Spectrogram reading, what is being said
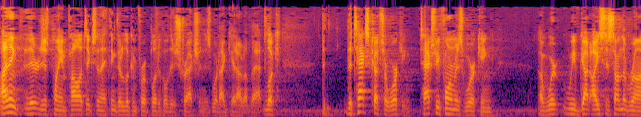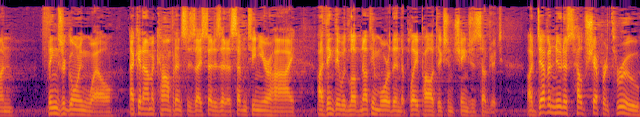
I think they're just playing politics, and I think they're looking for a political distraction, is what I get out of that. Look, the, the tax cuts are working. Tax reform is working. Uh, we have got ISIS on the run. Things are going well. Economic confidence, as I said, is at a 17 year high. I think they would love nothing more than to play politics and change the subject. Uh, Devin Nunes helped shepherd through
